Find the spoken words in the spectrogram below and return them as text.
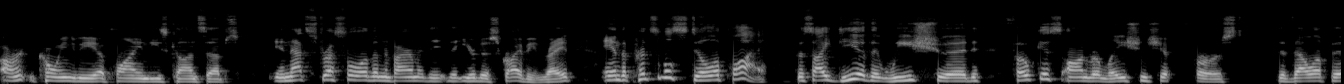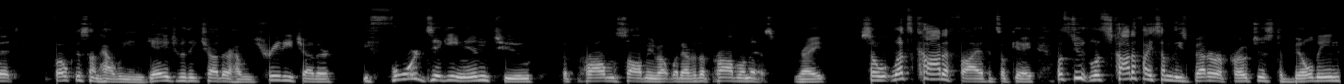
aren't going to be applying these concepts in that stressful of an environment that, that you're describing, right? And the principles still apply. This idea that we should focus on relationship first, develop it, focus on how we engage with each other, how we treat each other before digging into the problem solving about whatever the problem is, right? So let's codify, if it's okay. Let's do let's codify some of these better approaches to building,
